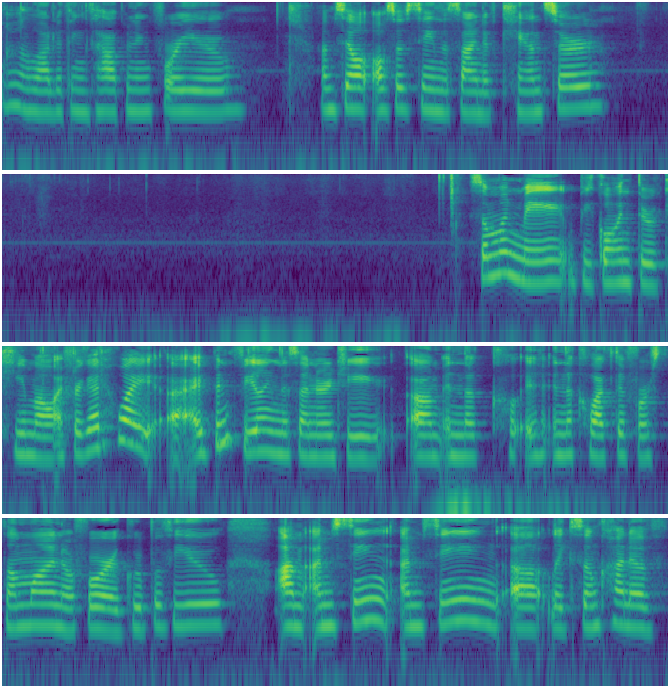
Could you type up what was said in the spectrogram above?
lot of things happening for you. I'm still also seeing the sign of Cancer. Someone may be going through chemo. I forget who I I've been feeling this energy um, in the in the collective for someone or for a group of you. Um, I'm seeing I'm seeing uh, like some kind of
